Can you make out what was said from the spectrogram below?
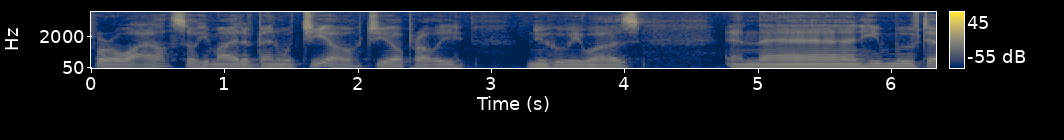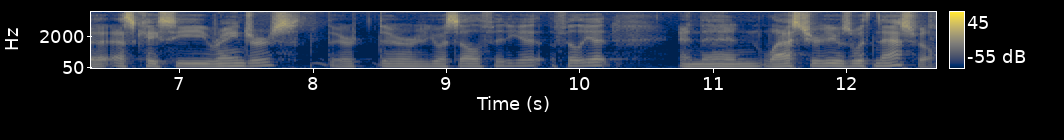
for a while. So he might have been with Geo. Geo probably knew who he was and then he moved to SKC Rangers, their their USL affiliate affiliate, and then last year he was with Nashville.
